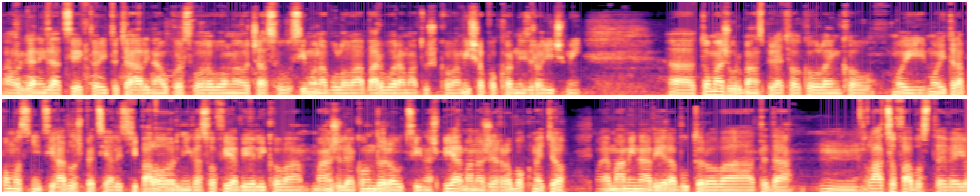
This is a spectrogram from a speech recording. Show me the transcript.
a organizácie, ktorí to ťahali na úkor svojho voľného času. Simona Bulová, Barbara Matušková, Mišo Pokorný s rodičmi, Tomáš Urban s priateľkou Lenkou, moji, moji teda pomocníci, hadl špecialisti Palo Horník a Sofia Bieliková, manželia Kondorovci, náš PR manažer Robo Kmeťo, moja mamina Viera Butorová teda mm, Láco Fabo z TVJ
